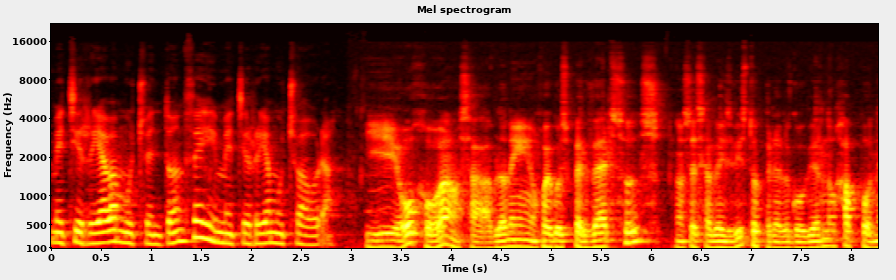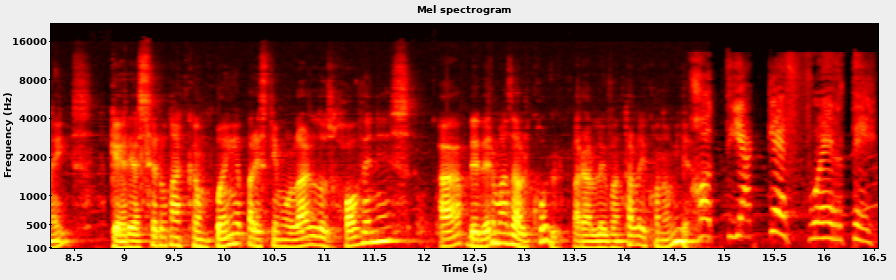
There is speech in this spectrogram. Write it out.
Me chirriaba mucho entonces y me chirría mucho ahora. Y ojo, ah, o sea, hablando en juegos perversos, no sé si habéis visto, pero el gobierno japonés quiere hacer una campaña para estimular a los jóvenes a beber más alcohol, para levantar la economía. ¡Hostia, qué fuerte!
